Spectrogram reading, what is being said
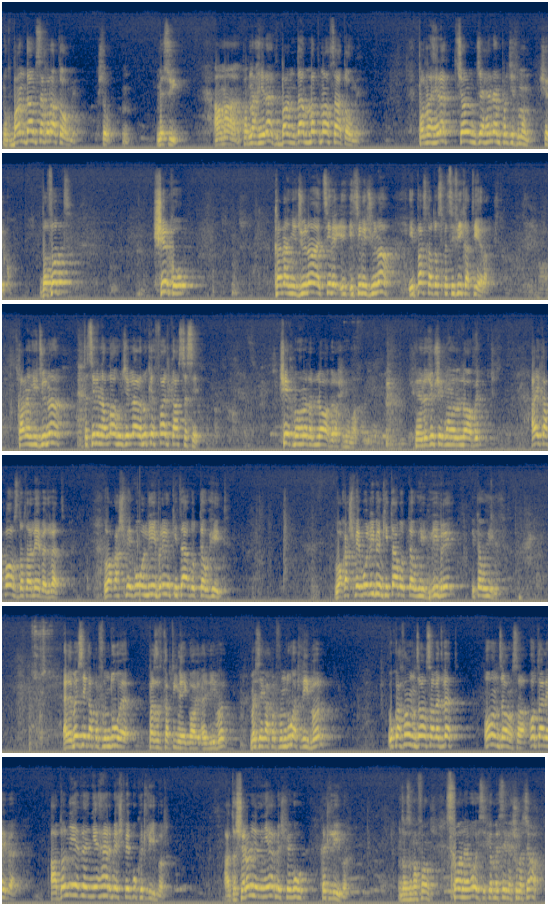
Nuk ban dam sikur atomi, kështu, me sy. Ama, për në ahiret ban dam ma të madh se atomi. Për në ahiret t'çon në xhehenem për gjithmonë, shirku. Do thot, shirku koka një gjynah i cili, i cili gjynah i paska do specifika tjera. Koka një gjynah të cilin Allahu xhele ala nuk e falka asesi. Shejh Muhamed Abdulvehabi, rahimehullah. Keni ndëgju Shejh Muhamed Abdulvehabi, ai ka pas do talebe t'vet. Ua ka shpjegu librin Kitabu teuhid. Ua ka shpjegu librin Kitabu teuhid, libri i teuhidit. Edhe masi e ka përfundu e 50 kaptina i ka ai libër, masi e ka përfundu atë libër, u ka thonë nxansave të vet, o nxansa, o talebe, a doni edhe njëherë me shpjegu këtë libër? A dëshironi edhe njëherë me shpjegu këtë libër? Nxansat kanë thonë, s'ka nevojë, se kjo mesele e shumë e qartë.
